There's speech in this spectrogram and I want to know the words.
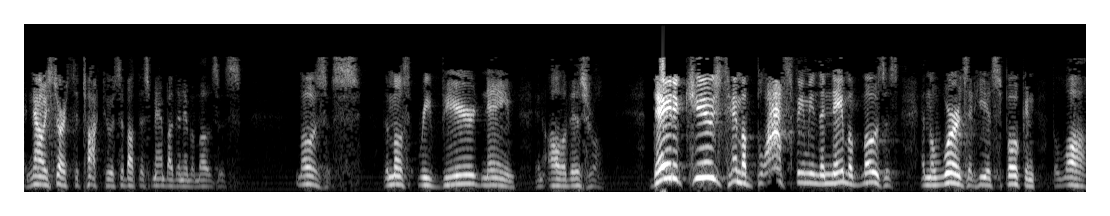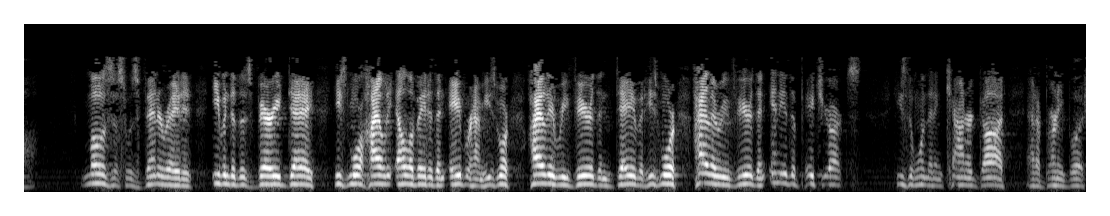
And now he starts to talk to us about this man by the name of Moses. Moses, the most revered name in all of Israel. They'd accused him of blaspheming the name of Moses and the words that he had spoken, the law. Moses was venerated even to this very day. He's more highly elevated than Abraham. He's more highly revered than David. He's more highly revered than any of the patriarchs. He's the one that encountered God at a burning bush.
